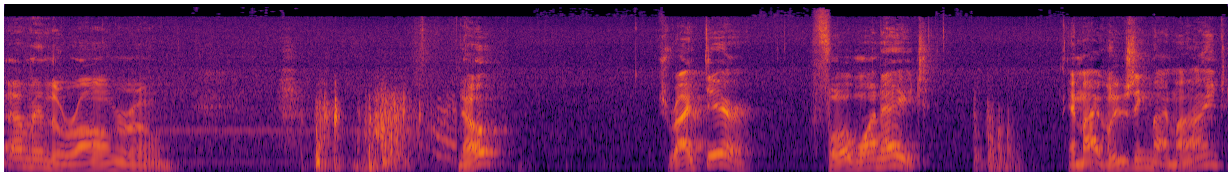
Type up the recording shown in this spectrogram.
I'm in the wrong room. Nope. It's right there. 418. Am I losing my mind?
